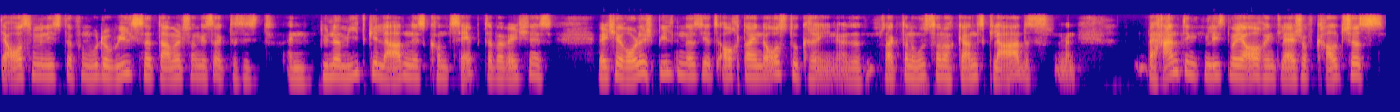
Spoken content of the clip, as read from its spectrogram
der Außenminister von Woodrow Wilson hat damals schon gesagt, das ist ein dynamitgeladenes Konzept. Aber welches, welche Rolle spielt denn das jetzt auch da in der Ostukraine? Also sagt dann Russland auch ganz klar, dass man, bei Huntington liest man ja auch in Clash of Cultures,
